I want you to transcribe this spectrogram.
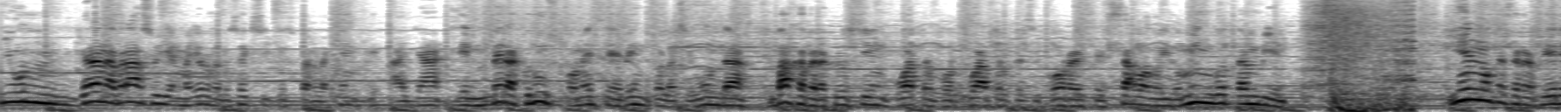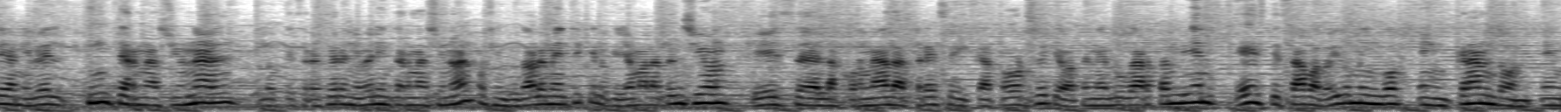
y un gran abrazo y el mayor de los éxitos para la gente allá en Veracruz con este evento, la segunda Baja Veracruz 100 4x4 que se corre este sábado y domingo también. Y en lo que se refiere a nivel internacional, lo que se refiere a nivel internacional, pues indudablemente que lo que llama la atención es eh, la jornada 13 y 14 que va a tener lugar también este sábado y domingo en Crandon, en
